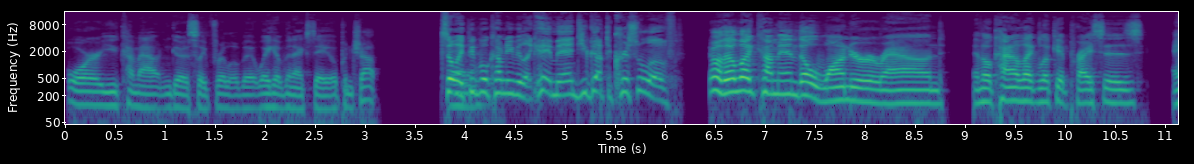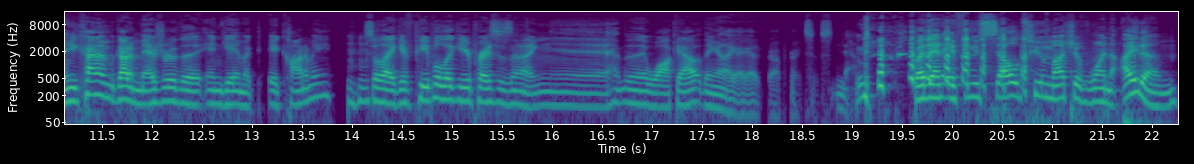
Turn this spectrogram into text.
or you come out and go to sleep for a little bit, wake up the next day, open shop. So like people come to you and be like, "Hey man, do you got the crystal of?" No, they'll like come in, they'll wander around and they'll kind of like look at prices and you kind of got to measure the in-game ec- economy. Mhm. So like if people look at your prices and they're like, nah, and then they walk out, then you're like, I got to drop prices now. but then if you sell too much of one item,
